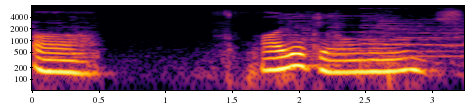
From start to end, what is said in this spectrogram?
Aa. Hayır yok ya o neymiş.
